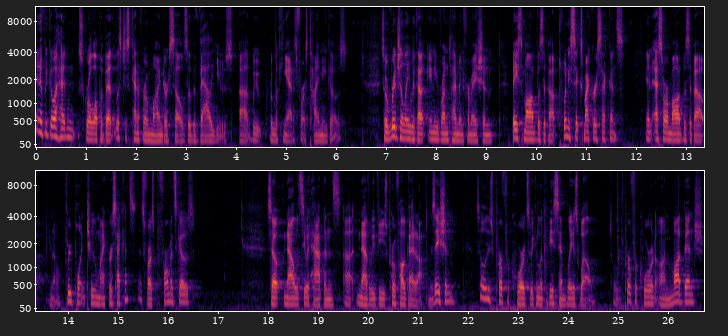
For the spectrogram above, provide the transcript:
And if we go ahead and scroll up a bit, let's just kind of remind ourselves of the values uh, we were looking at as far as timing goes. So originally, without any runtime information, base mod was about 26 microseconds, and SR mod was about you know 3.2 microseconds as far as performance goes. So now let's see what happens uh, now that we've used profile guided optimization. So we'll use perf record so we can look at the assembly as well. So we'll perf record on mod bench.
